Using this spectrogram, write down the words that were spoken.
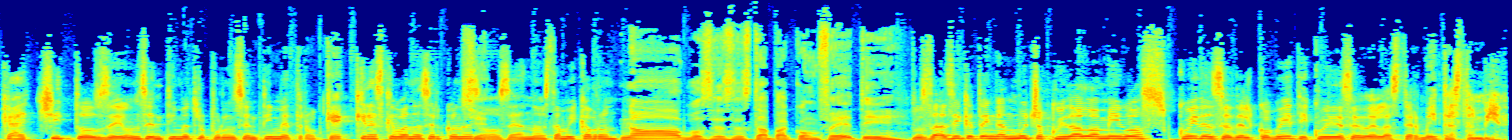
cachitos de un centímetro por un centímetro. ¿Qué crees que van a hacer con eso? O sea, no, está muy cabrón. No, pues eso está para confeti. Pues así que tengan mucho cuidado amigos, cuídense del COVID y cuídense de las termitas también.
